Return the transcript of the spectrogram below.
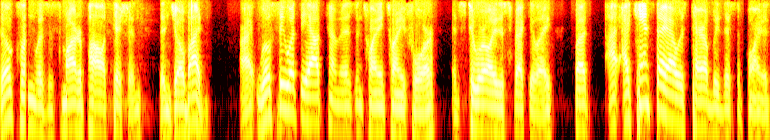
Bill Clinton was a smarter politician than Joe Biden. All right, we'll see what the outcome is in 2024. It's too early to speculate, but I, I can't say I was terribly disappointed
